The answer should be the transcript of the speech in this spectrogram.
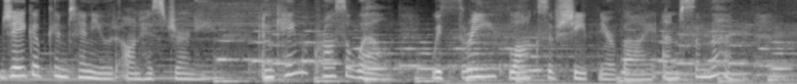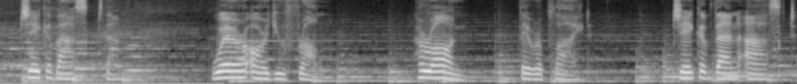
Jacob continued on his journey and came across a well with three flocks of sheep nearby and some men. Jacob asked them, Where are you from? Haran, they replied. Jacob then asked,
